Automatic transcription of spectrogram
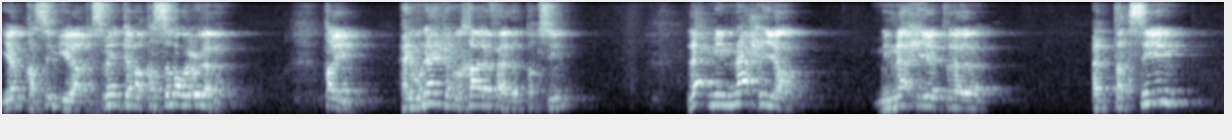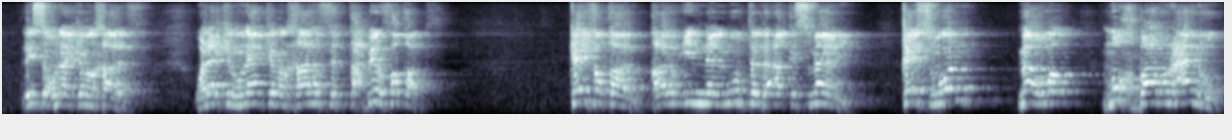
ينقسم إلى قسمين كما قسمه العلماء. طيب هل هناك من خالف هذا التقسيم؟ لا من ناحية من ناحية آه، التقسيم ليس هناك من خالف ولكن هناك من خالف في التعبير فقط. كيف قالوا قالوا إن المبتدأ قسمان قسم ما هو؟ مخبر عنه.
